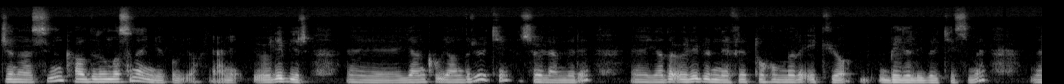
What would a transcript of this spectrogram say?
cenazesinin kaldırılmasına engel oluyor. Yani öyle bir yankı uyandırıyor ki söylemleri ya da öyle bir nefret tohumları ekiyor belirli bir kesime e,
